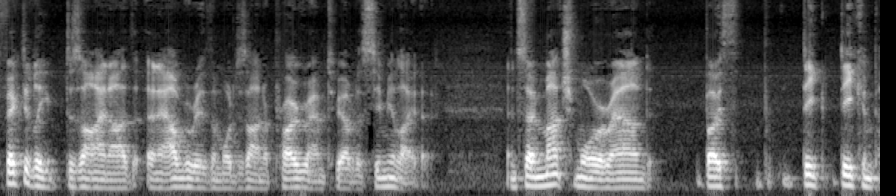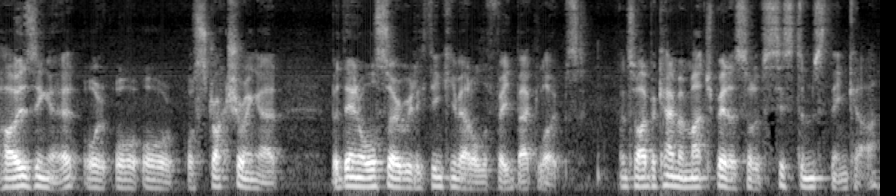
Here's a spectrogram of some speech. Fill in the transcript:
effectively design either an algorithm or design a program to be able to simulate it. And so much more around both de- decomposing it or, or, or, or structuring it, but then also really thinking about all the feedback loops. And so I became a much better sort of systems thinker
